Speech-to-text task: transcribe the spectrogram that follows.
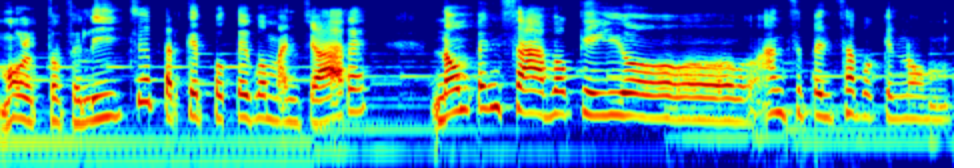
molto felice perché potevo mangiare non pensavo che io, anzi pensavo che non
